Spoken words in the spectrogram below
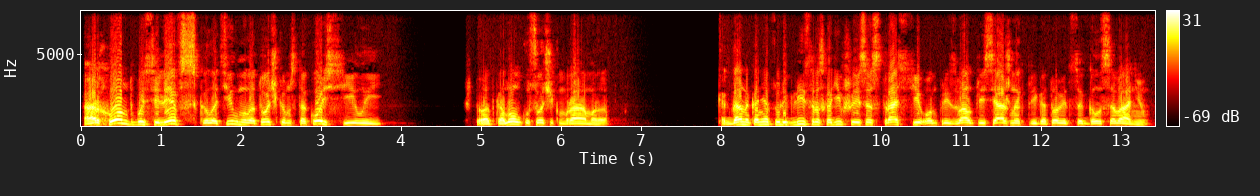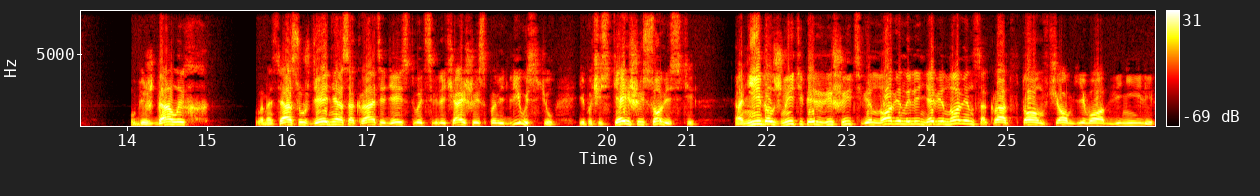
Архонт Басилев сколотил молоточком с такой силой, что отколол кусочек мрамора. Когда, наконец, улеглись расходившиеся страсти, он призвал присяжных приготовиться к голосованию. Убеждал их, вынося суждение о Сократе, действовать с величайшей справедливостью и по чистейшей совести — они должны теперь решить, виновен или не виновен Сократ в том, в чем его обвинили.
